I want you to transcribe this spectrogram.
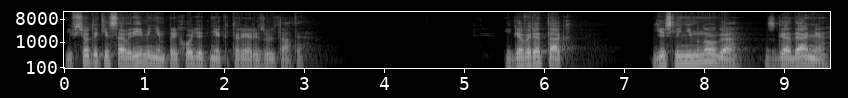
И все-таки со временем приходят некоторые результаты. И говорят так, если немного с годами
